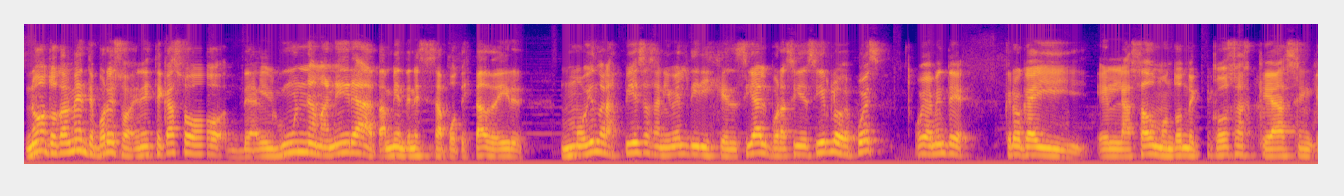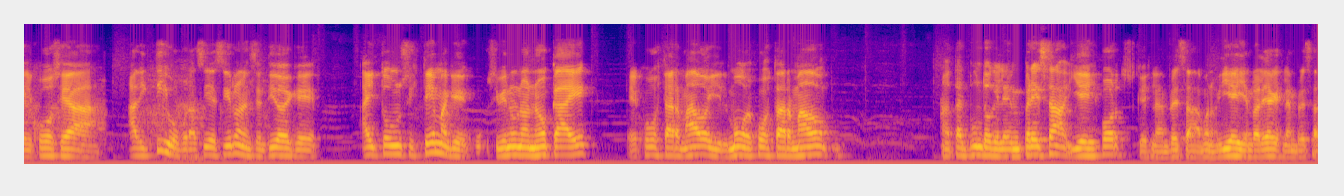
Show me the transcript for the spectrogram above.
No, totalmente, por eso, en este caso, de alguna manera también tenés esa potestad de ir moviendo las piezas a nivel dirigencial, por así decirlo. Después, obviamente, creo que hay enlazado un montón de cosas que hacen que el juego sea adictivo, por así decirlo, en el sentido de que hay todo un sistema que, si bien uno no cae, el juego está armado y el modo de juego está armado a tal punto que la empresa EA Sports, que es la empresa, bueno, EA en realidad que es la empresa,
